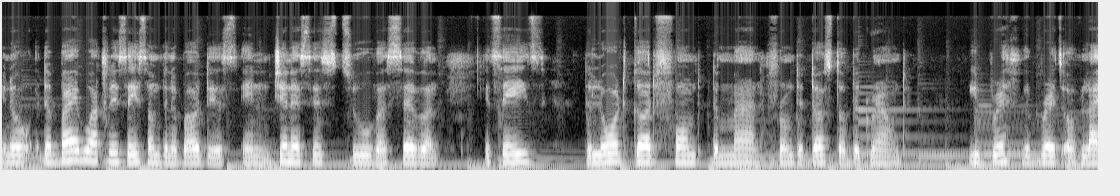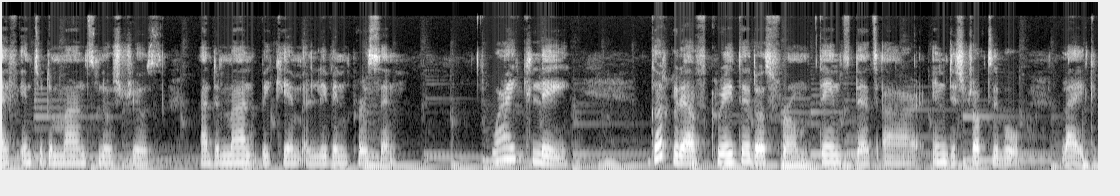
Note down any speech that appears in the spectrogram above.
You know, the Bible actually says something about this in Genesis 2, verse 7. It says, The Lord God formed the man from the dust of the ground. He breathed the breath of life into the man's nostrils, and the man became a living person. Why clay? God could have created us from things that are indestructible like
